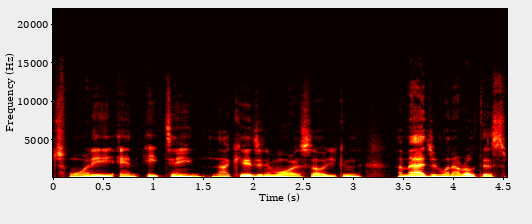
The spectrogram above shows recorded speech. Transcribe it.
20 and 18, not kids anymore. So you can imagine when I wrote this.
